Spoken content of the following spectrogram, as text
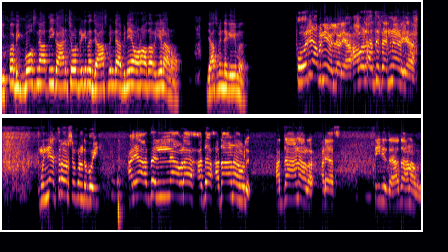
ഇപ്പൊ ബിഗ് ബോസിനകത്ത് ഈ കാണിച്ചുകൊണ്ടിരിക്കുന്ന ജാസ്മിന്റെ അഭിനയമാണോ അതോ റിയൽ ആണോ? ജാസ്മിന്റെ ഗെയിം ഒരു അഭിനയമല്ല അളിയാ. അവൾ അത് തന്നെ അളിയാ. മുന്നേ എത്ര വർഷം കൊണ്ടുപോയി അളിയാ അതെല്ലാം അവളെ അത് അതാണ് അവൾ. അതാണ് അവൾ. അളിയാ സീരിയസ് അതാണ് അവൾ.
